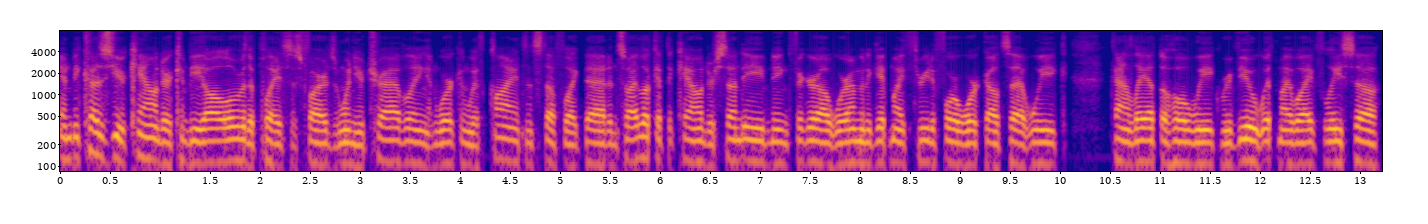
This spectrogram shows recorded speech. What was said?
and because your calendar can be all over the place as far as when you're traveling and working with clients and stuff like that, and so I look at the calendar Sunday evening, figure out where I'm going to get my three to four workouts that week, kind of lay out the whole week, review it with my wife Lisa,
